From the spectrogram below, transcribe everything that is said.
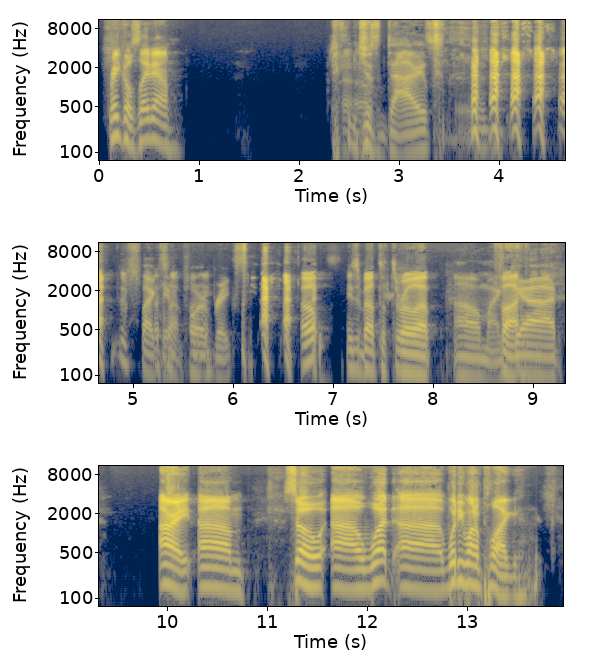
Wrinkles, lay down. He Uh-oh. just dies. Fucking poor breaks. Oh, he's about to throw up. Oh my Fuck. god. All right. Um. So, uh, what uh, what do you want to plug?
